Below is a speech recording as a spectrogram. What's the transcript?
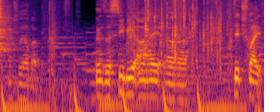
actually, hold up. There's a CBI uh, ditch light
